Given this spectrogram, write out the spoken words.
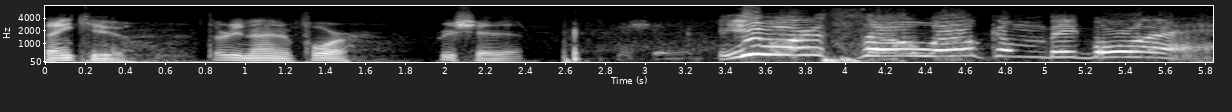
Thank you. 39 and 4. Appreciate it. You are so welcome, big boy.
